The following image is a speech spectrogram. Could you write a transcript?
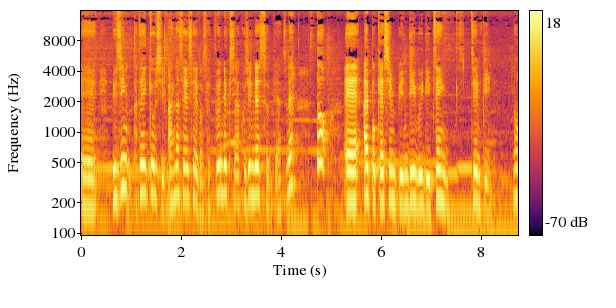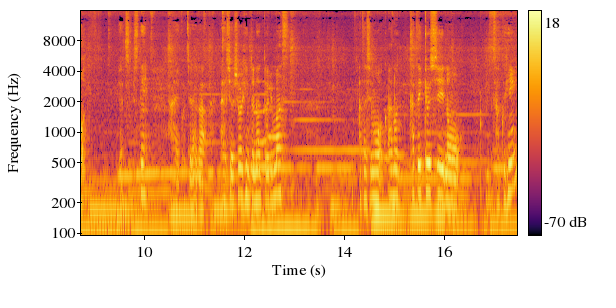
えー美人家庭教師アンナ先生の接吻レクチャー個人レッスンってやつね。と、えー、アイポケ新品 DVD 全全品のやつですね。はいこちらが対象商品となっております。私もあの家庭教師の作品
